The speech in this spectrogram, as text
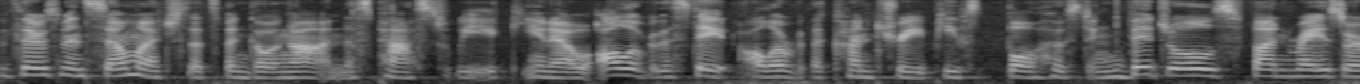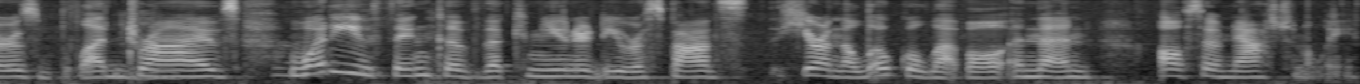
there's been so much that's been going on this past week, you know, all over the state, all over the country, people hosting vigils, fundraisers, blood mm-hmm. drives. What do you think of the community response here on the local level and then also nationally?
